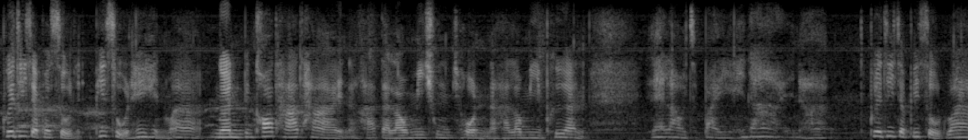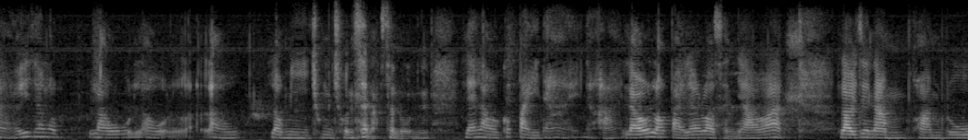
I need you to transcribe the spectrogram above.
เพื่อที่จะพิสูจน์พิสูจน์ให้เห็นว่าเงินเป็นข้อท้าทายนะคะ แต่เรามีชุมชนนะคะ เรามีเพื่อน และเราจะไปให้ได้นะคะเพื่อที่จะพิสูจน์ว่าเฮ้ยถ้าเราเราเราเราเรามีชุมชนสนับสนุน และเราก็ไปได้นะคะ แล้วเราไปแล้วเราสัญญาว่า เราจะนำความรู้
